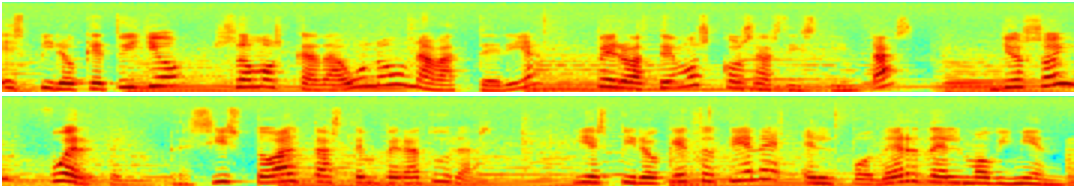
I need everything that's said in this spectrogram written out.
Espiroqueto y yo somos cada uno una bacteria, pero hacemos cosas distintas. Yo soy fuerte, resisto altas temperaturas, y Espiroqueto tiene el poder del movimiento.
